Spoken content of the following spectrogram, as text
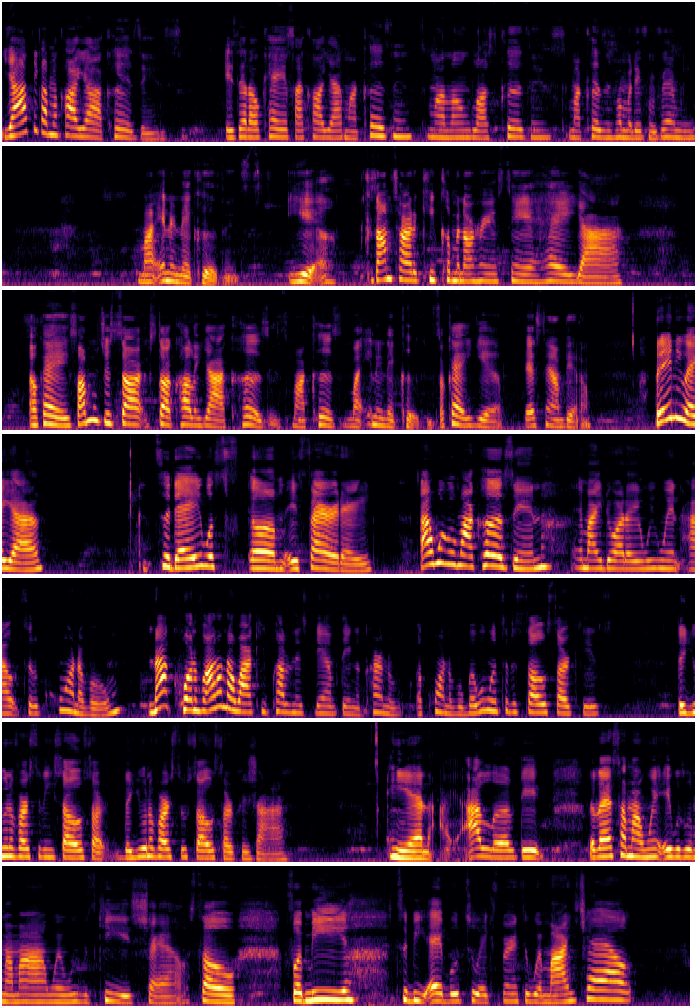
Y'all think I'm gonna call y'all cousins? Is that okay if I call y'all my cousins, my long lost cousins, my cousins from a different family, my internet cousins? Yeah, cause I'm tired of keep coming on here and saying, "Hey, y'all." Okay, so I'm gonna just start start calling y'all cousins, my cousins, my internet cousins. Okay, yeah, that sound better. But anyway, y'all, today was um it's Saturday. I went with my cousin and my daughter, and we went out to the carnival. Not carnival. I don't know why I keep calling this damn thing a carnival. A carnival, but we went to the Soul Circus, the University Soul, Cir- the Universal Soul Circus, y'all. And I, I loved it. The last time I went, it was with my mom when we was kids, child. So, for me to be able to experience it with my child,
